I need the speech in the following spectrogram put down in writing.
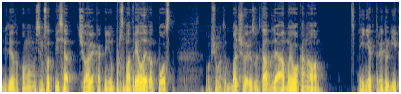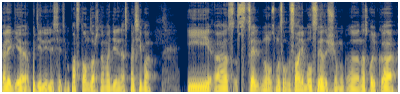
где-то, по-моему, 750 человек как минимум просмотрело этот пост. В общем, это большой результат для моего канала. И некоторые другие коллеги поделились этим постом, за что им отдельное спасибо. И э, цель, ну, смысл голосования был следующим. Э, насколько,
